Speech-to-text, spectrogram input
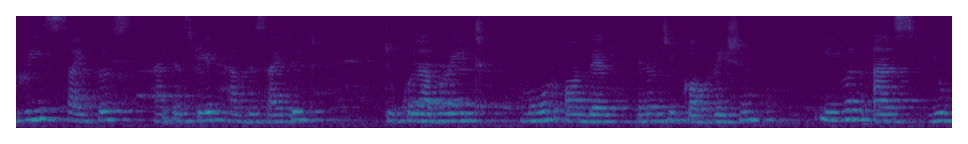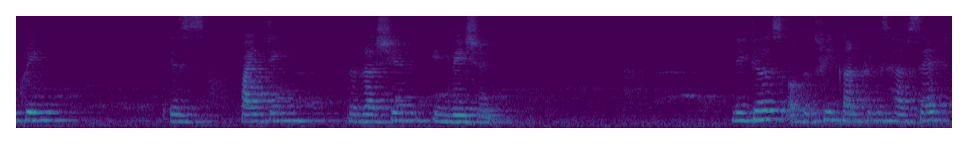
Greece, Cyprus and Israel have decided to collaborate more on their energy cooperation even as Ukraine is fighting the Russian invasion. Leaders of the three countries have said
